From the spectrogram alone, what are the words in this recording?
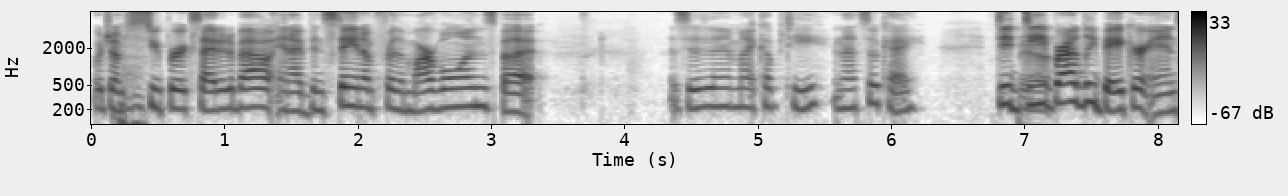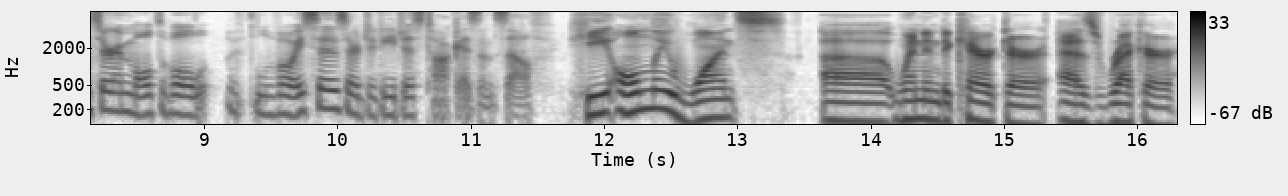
which I'm super excited about, and I've been staying up for the Marvel ones, but this isn't my cup of tea, and that's okay. Did D. Bradley Baker answer in multiple voices, or did he just talk as himself? He only once uh, went into character as Wrecker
